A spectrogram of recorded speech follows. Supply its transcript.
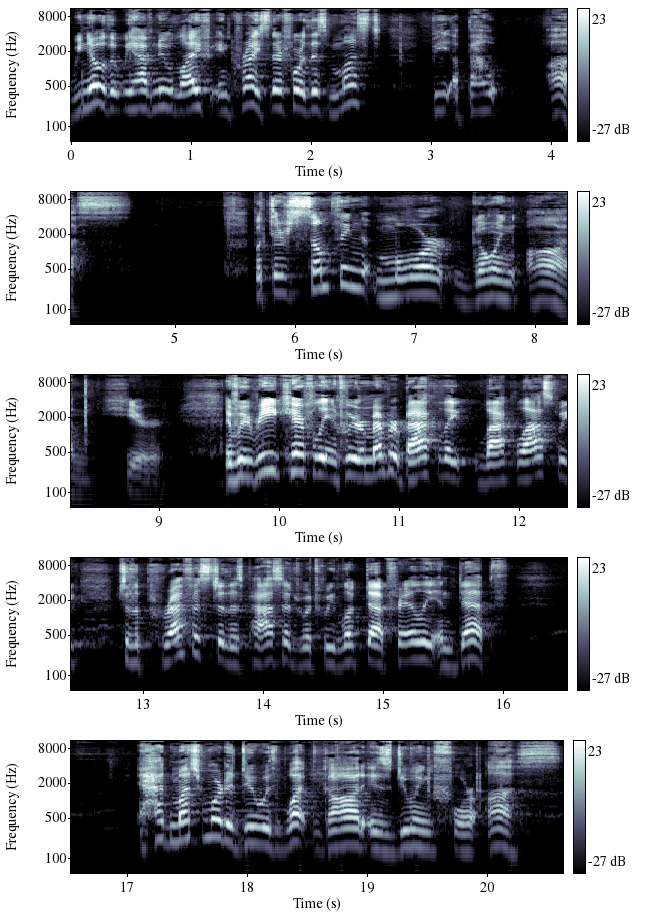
We know that we have new life in Christ. Therefore, this must be about us. But there's something more going on here. If we read carefully, and if we remember back, back last week to the preface to this passage, which we looked at fairly in depth, it had much more to do with what God is doing for us,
